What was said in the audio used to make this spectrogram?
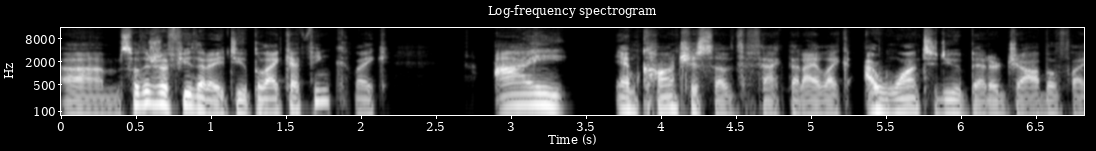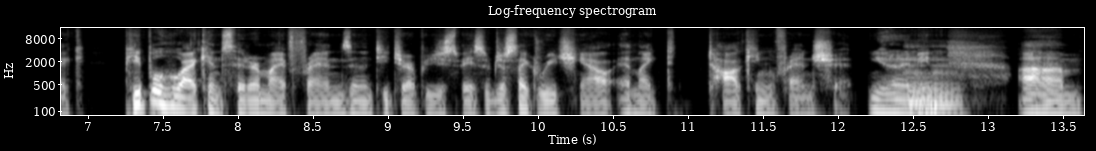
Um, so there's a few that I do, but like, I think like I am conscious of the fact that I like, I want to do a better job of like people who I consider my friends in the TTRPG space of just like reaching out and like talking friend shit. You know what I mean? Mhm. um,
